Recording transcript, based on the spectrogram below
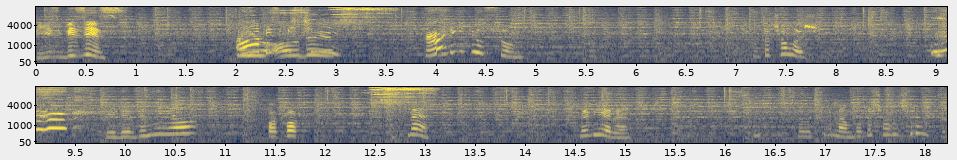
Biz biziz. Hayır, biz oradayız. Nereye gidiyorsun? Burada çalış. Delirdin mi ya? Bak bak. Gitme. Gitme bir yere. Hı, Çalışırım ben burada çalışırım ki.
